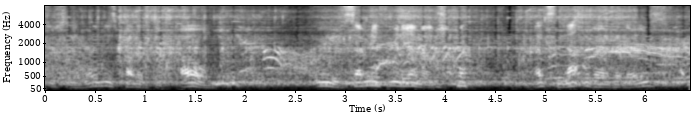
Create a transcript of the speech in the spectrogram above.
Seriously, what do these puddles do? Oh. Ooh, 73 damage. That's not going to those.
